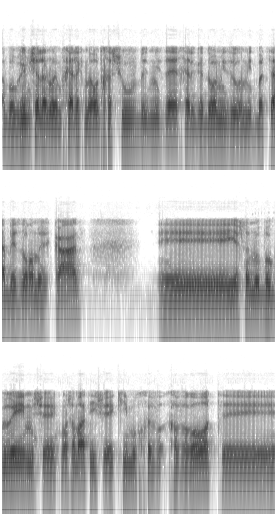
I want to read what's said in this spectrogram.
הבוגרים שלנו הם חלק מאוד חשוב מזה, חלק גדול מזה הוא מתבצע באזור המרכז. אה, יש לנו בוגרים, כמו שאמרתי, שהקימו חברות, אה,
